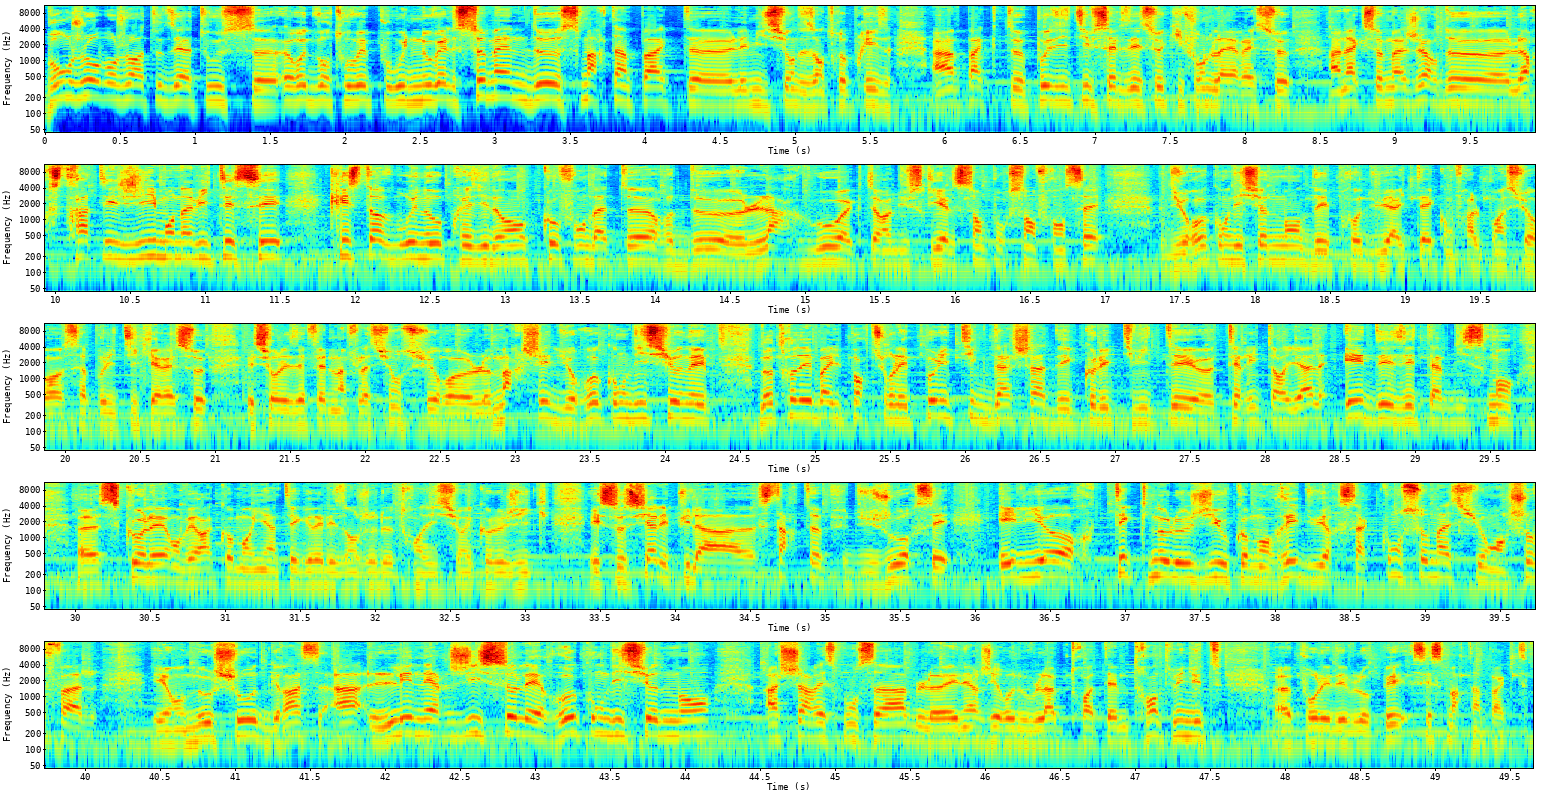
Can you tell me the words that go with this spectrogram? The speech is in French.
Bonjour, bonjour à toutes et à tous. Euh, heureux de vous retrouver pour une nouvelle semaine de Smart Impact, euh, l'émission des entreprises à impact positif, celles et ceux qui font de la RSE un axe majeur de leur stratégie. Mon invité, c'est Christophe Bruno, président, cofondateur de Largo, acteur industriel 100% français du reconditionnement des produits high-tech. On fera le point sur euh, sa politique RSE et sur les effets de l'inflation sur le marché du reconditionné. Notre débat, il porte sur les politiques d'achat des collectivités territoriales et des établissements euh, scolaire. On verra comment y intégrer les enjeux de transition écologique et sociale. Et puis la start-up du jour, c'est Elior Technologies ou comment réduire sa consommation en chauffage et en eau chaude grâce à l'énergie solaire, reconditionnement, achat responsable, énergie renouvelable. Trois thèmes, 30 minutes euh, pour les développer. C'est Smart Impact.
